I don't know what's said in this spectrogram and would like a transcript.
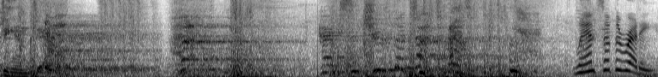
Stand down. Lance at the ready.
